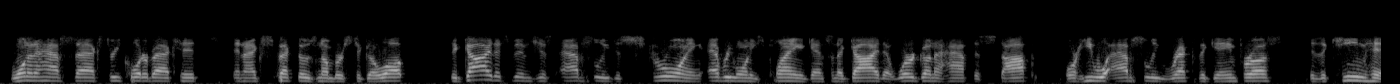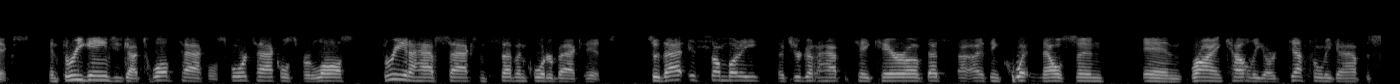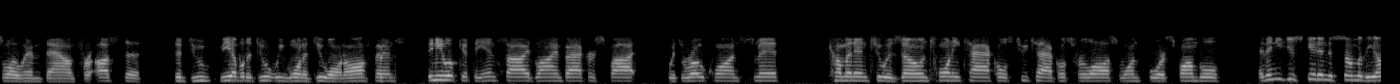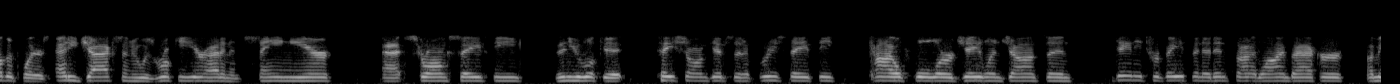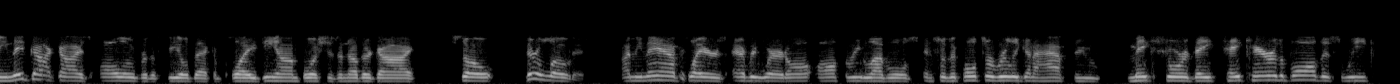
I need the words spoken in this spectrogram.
one and a half sacks, three quarterback hits, and I expect those numbers to go up. The guy that's been just absolutely destroying everyone he's playing against, and a guy that we're going to have to stop, or he will absolutely wreck the game for us, is Akiem Hicks. In three games, he's got 12 tackles, four tackles for loss, three and a half sacks, and seven quarterback hits. So that is somebody that you're going to have to take care of. That's I think Quenton Nelson and Ryan Kelly are definitely going to have to slow him down for us to to do be able to do what we want to do on offense. Then you look at the inside linebacker spot with Roquan Smith coming into his own, 20 tackles, two tackles for loss, one forced fumble. And then you just get into some of the other players. Eddie Jackson, who was rookie year, had an insane year at strong safety. Then you look at Tashaun Gipson at free safety, Kyle Fuller, Jaylon Johnson, Danny Trevathan at inside linebacker. I mean, they've got guys all over the field that can play. Deon Bush is another guy. So they're loaded. I mean, they have players everywhere at all all three levels, and so the Colts are really going to have to make sure they take care of the ball this week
